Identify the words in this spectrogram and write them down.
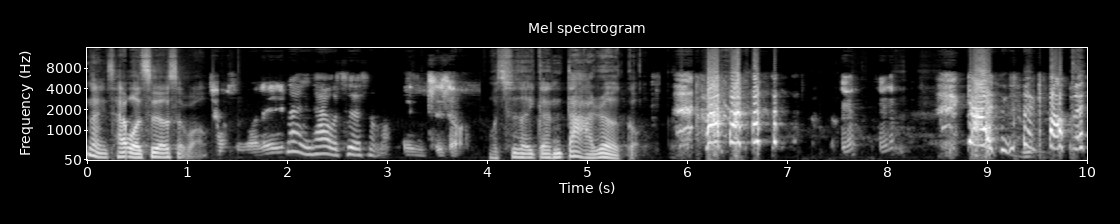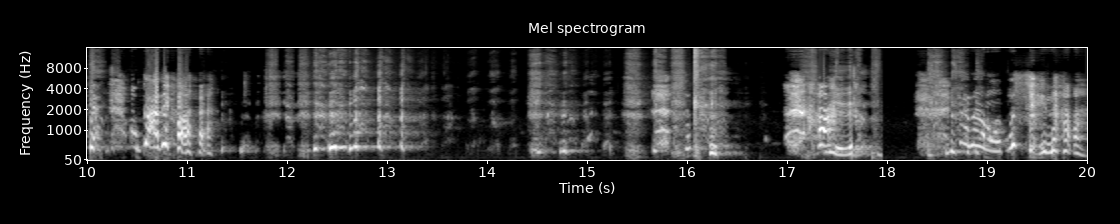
那你猜我吃了什么？叫什么嘞？那你猜我吃了什么？那你吃什么？我吃了一根大热狗。嗯嗯，干这靠背，我挂掉了。看到我不行啊！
